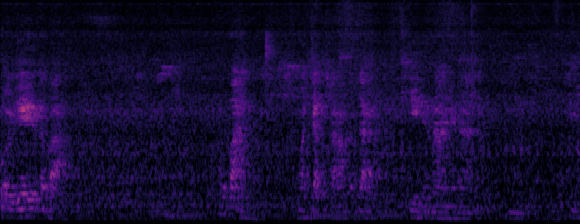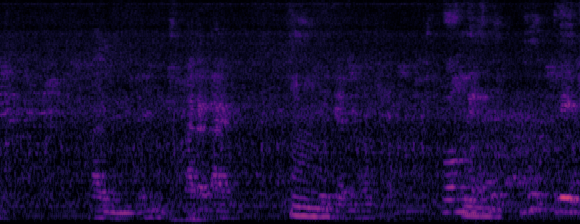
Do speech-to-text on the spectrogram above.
เอาเยอะตะบะตะบะมาจับตามอาจารย์ขี่นานๆนานได้ได้ได้อืมดูเกมนี่เขาพวกนี้บุกเรียน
